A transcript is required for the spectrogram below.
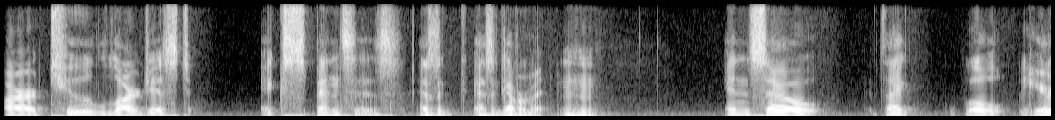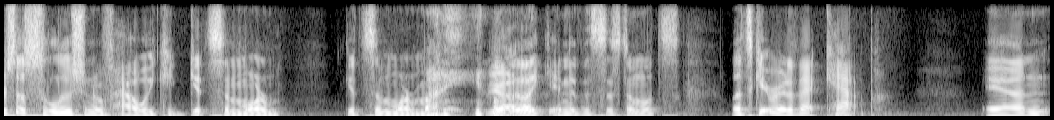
are our two largest expenses as a as a government. Mm-hmm. And so it's like, well, here's a solution of how we could get some more get some more money Yeah. like into the system. Let's let's get rid of that cap. And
